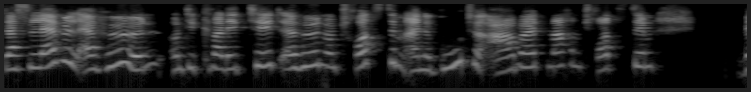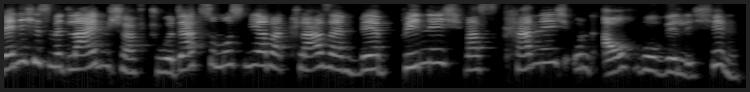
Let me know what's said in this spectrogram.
das Level erhöhen und die Qualität erhöhen und trotzdem eine gute Arbeit machen, trotzdem wenn ich es mit Leidenschaft tue, dazu muss mir aber klar sein, wer bin ich, was kann ich und auch wo will ich hin.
